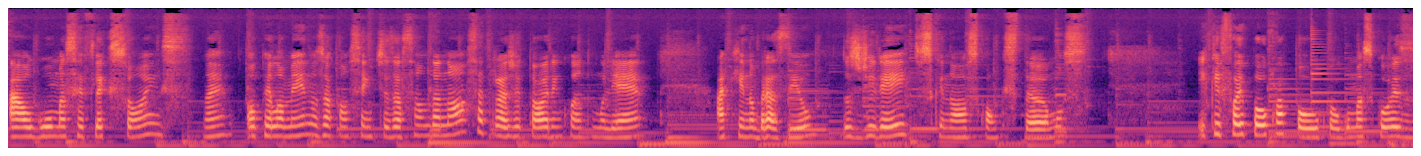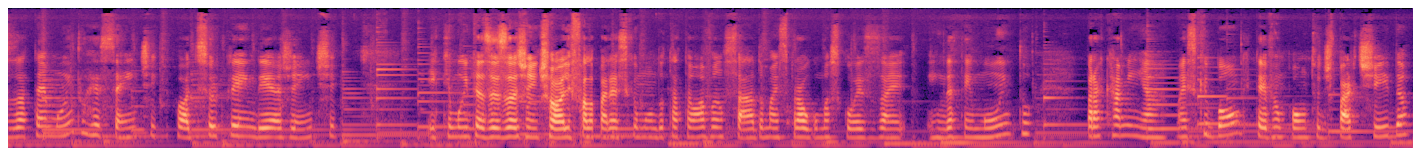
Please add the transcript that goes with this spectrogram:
algumas reflexões, né? Ou pelo menos a conscientização da nossa trajetória enquanto mulher aqui no Brasil, dos direitos que nós conquistamos e que foi pouco a pouco, algumas coisas até muito recente que pode surpreender a gente e que muitas vezes a gente olha e fala parece que o mundo está tão avançado, mas para algumas coisas ainda tem muito para caminhar, mas que bom que teve um ponto de partida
